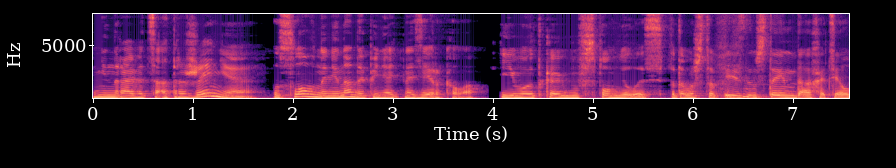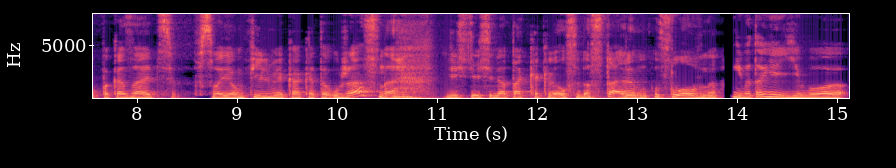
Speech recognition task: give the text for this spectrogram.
не нравится отражение, условно не надо пенять на зеркало. И вот как бы вспомнилось, потому что Эйзенштейн, да, хотел показать в своем фильме, как это ужасно, вести себя так, как вел себя Сталин, условно. И в итоге его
